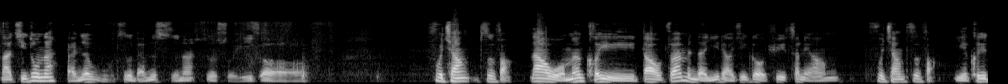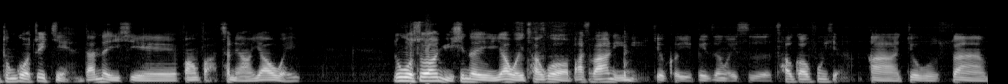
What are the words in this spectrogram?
那其中呢，百分之五至百分之十呢是属于一个腹腔脂肪。那我们可以到专门的医疗机构去测量腹腔脂肪，也可以通过最简单的一些方法测量腰围。如果说女性的腰围超过八十八厘米，就可以被认为是超高风险了啊，就算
